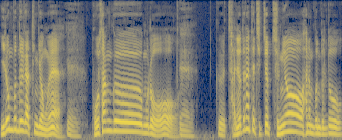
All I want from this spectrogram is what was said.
이런 분들 같은 경우에 예. 보상금으로 예. 그 자녀들한테 직접 증여하는 분들도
